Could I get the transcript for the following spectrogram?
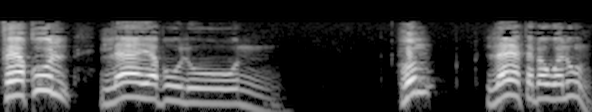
فيقول لا يبولون. هم لا يتبولون.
